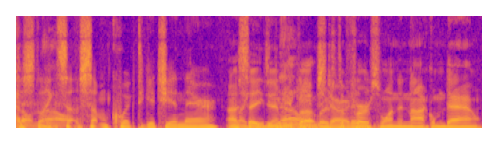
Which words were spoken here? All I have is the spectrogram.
I just like know. so- something quick to get you in there. I'd like say Jimmy the game Butler's the first one to knock him down.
